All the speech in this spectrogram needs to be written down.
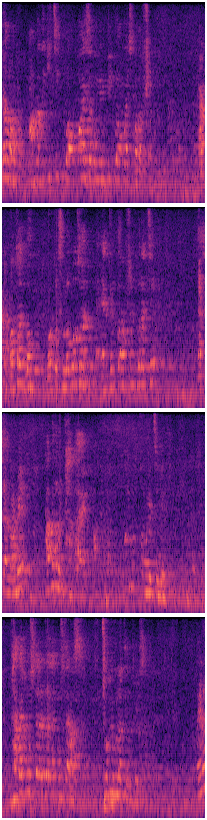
কারণ আমরা দেখেছি ক্লকওয়াইজ এবং এন্টি ক্লকওয়াইজ করাপশন অর্থাৎ গত ষোলো বছর একজন করাপশন করেছে, একটা নামে। আপনি ঢাকায় পরিবর্তন হয়েছে কিন্তু। ঢাকায় পোস্টারের জায়গায় পোস্টার আছে, ছবিগুলো চেঞ্জ হয়েছে। তাই না?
